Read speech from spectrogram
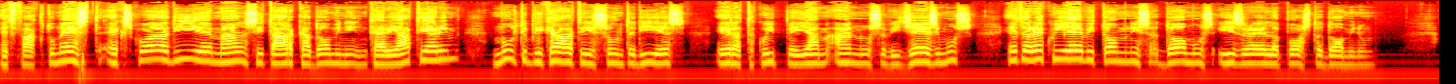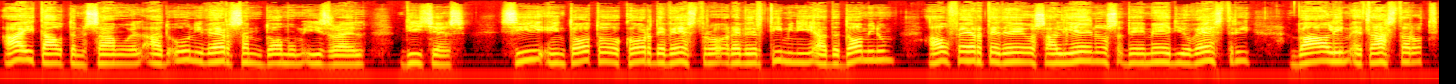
et factum est ex qua die mansit arca domini in cariatiarim multiplicati sunt dies erat quippe iam annus vigesimus et requievit omnis domus Israel post dominum. Ait autem Samuel ad universam domum Israel dicens si in toto corde vestro revertimini ad dominum auferte deos alienos de medio vestri valim et astaroth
